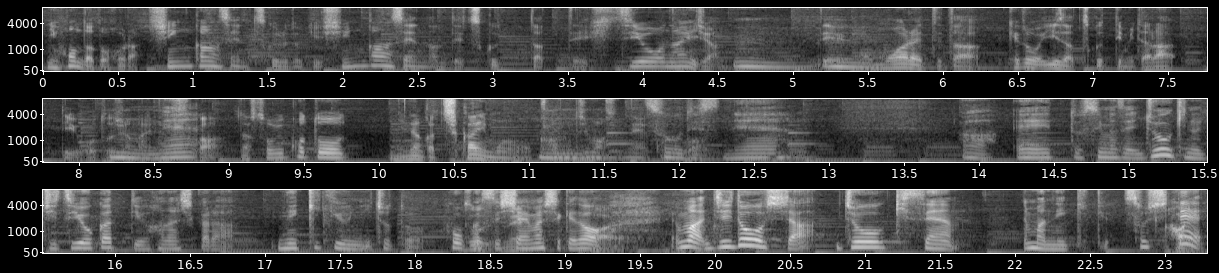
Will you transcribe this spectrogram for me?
日本だとほら新幹線作る時新幹線なんて作ったって必要ないじゃんっうん。て思われてたけど、いざ作ってみたらっていうことじゃないですか,、うんね。そういうことになんか近いものを感じますね、うんそうですね、あえーっとすみません。蒸気の実用化っていう話から熱気球にちょっとフォーカスしちゃいましたけど、はい。まあ、自動車蒸気船、まあ、熱気球。そして、はい。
